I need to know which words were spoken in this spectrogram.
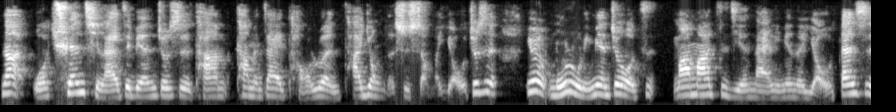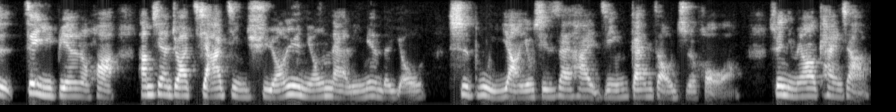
那我圈起来这边就是他他们在讨论他用的是什么油，就是因为母乳里面就有自妈妈自己的奶里面的油，但是这一边的话，他们现在就要加进去哦，因为牛奶里面的油是不一样，尤其是在它已经干燥之后啊，所以你们要看一下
